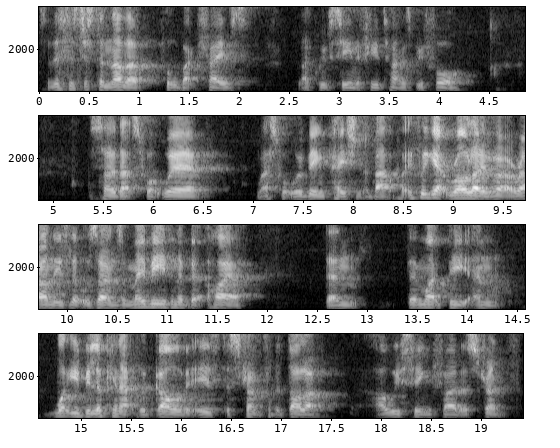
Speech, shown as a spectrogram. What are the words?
So this is just another pullback phase like we've seen a few times before. So that's what we're that's what we're being patient about. But if we get rollover around these little zones and maybe even a bit higher, then there might be and what you'd be looking at with gold is the strength of the dollar. Are we seeing further strength?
